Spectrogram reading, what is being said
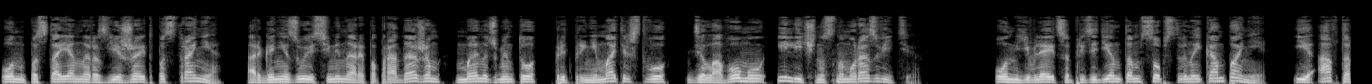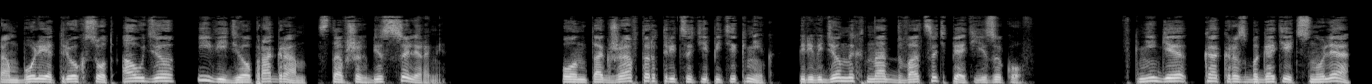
Он постоянно разъезжает по стране, организуя семинары по продажам, менеджменту, предпринимательству, деловому и личностному развитию. Он является президентом собственной компании и автором более 300 аудио и видеопрограмм, ставших бестселлерами. Он также автор 35 книг, переведенных на 25 языков. В книге «Как разбогатеть с нуля»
